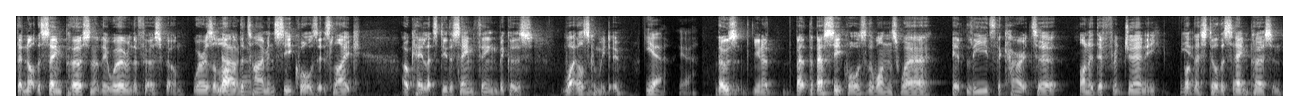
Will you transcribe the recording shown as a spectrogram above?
they're not the same person that they were in the first film. Whereas a lot No, of the no. time in sequels, it's like, okay, let's do the same thing because what else can we do? Yeah, yeah. Those you know, the best sequels are the ones where it leads the character on a different journey, but Yeah. they're still the same person.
